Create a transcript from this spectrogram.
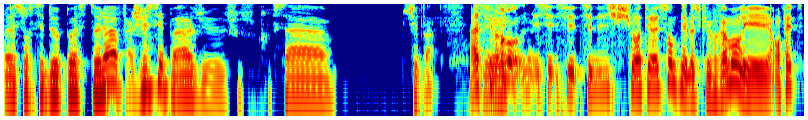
euh, sur ces deux postes-là. Enfin, je sais pas, je, trouve ça... Je sais pas. Ah, c'est vraiment... C'est des discussions intéressantes, mais parce que vraiment, les... en fait,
